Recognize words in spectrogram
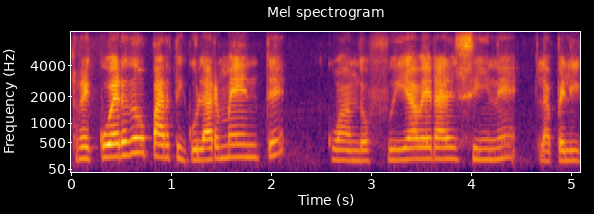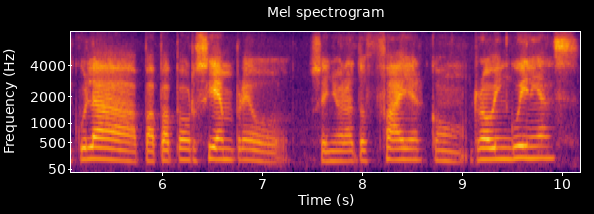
Recuerdo particularmente cuando fui a ver al cine la película Papá por siempre o Señora of Fire con Robin Williams.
